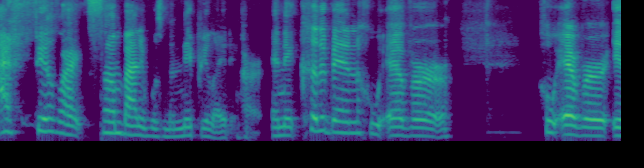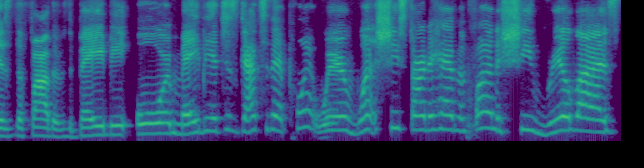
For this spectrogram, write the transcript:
I feel like somebody was manipulating her, and it could have been whoever whoever is the father of the baby or maybe it just got to that point where once she started having fun and she realized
